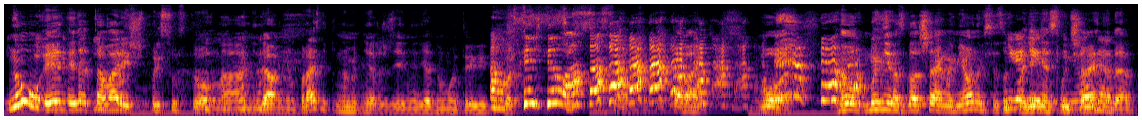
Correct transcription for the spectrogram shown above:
Ну, э- этот напитков. товарищ присутствовал на недавнем празднике на дне рождения. Я думаю, ты А, такой. Вот. Ну, мы не разглашаем имен, все совпадения случайны, да.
